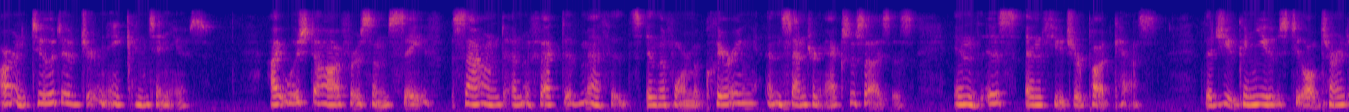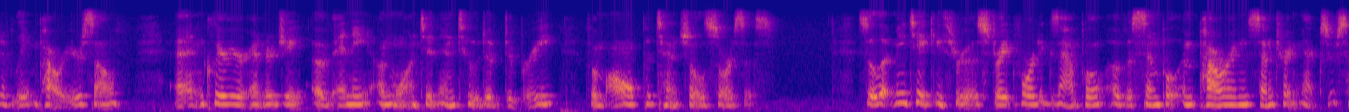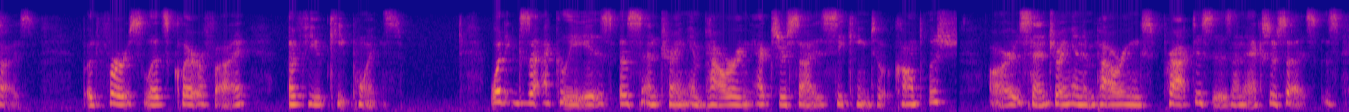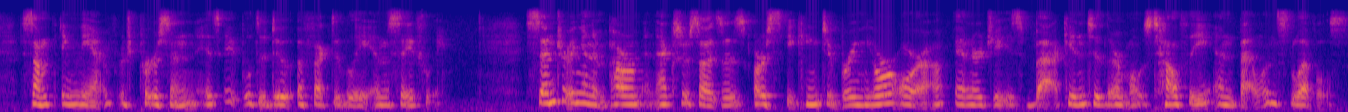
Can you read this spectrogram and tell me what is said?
Our intuitive journey continues. I wish to offer some safe, sound, and effective methods in the form of clearing and centering exercises in this and future podcasts that you can use to alternatively empower yourself and clear your energy of any unwanted intuitive debris from all potential sources. So let me take you through a straightforward example of a simple empowering centering exercise. But first, let's clarify a few key points. What exactly is a centering empowering exercise seeking to accomplish? Are centering and empowering practices and exercises something the average person is able to do effectively and safely? Centering and empowerment exercises are seeking to bring your aura energies back into their most healthy and balanced levels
